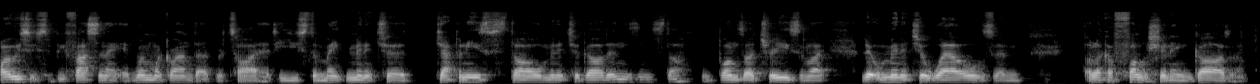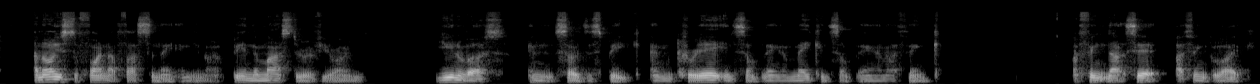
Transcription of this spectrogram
I always used to be fascinated when my granddad retired. He used to make miniature Japanese style miniature gardens and stuff with bonsai trees and like little miniature wells and like a functioning garden. And I used to find that fascinating, you know, being the master of your own universe, and so to speak, and creating something and making something. And I think, I think that's it. I think like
